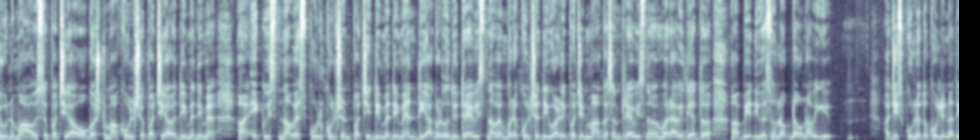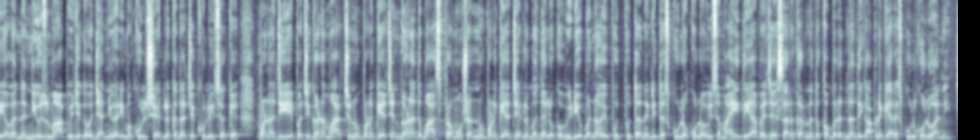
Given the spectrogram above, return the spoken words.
જૂનમાં આવશે. પછી આ ઓગસ્ટમાં ખુલશે. પછી હવે ધીમે ધીમે એકવીસ નવે સ્કૂલ ખુલશે. પછી ધીમે ધીમે એનાથી આગળ વધ્યું. ત્રેવીસ નવેમ્બરે ખુલશે દિવાળી. પછી મા કસમ ત્રેવીસ નવેમ્બર આવી. ત્યાં તો બે દિવસનું લોકડાઉન આવી ગયું. હજી સ્કૂલો તો ખુલી નથી. હવે ન્યૂઝમાં આપ્યું છે કે હવે જાન્યુઆરીમાં ખુલશે એટલે કદાચ એ ખુલી શકે. પણ હજી એ પછી ઘણા માર્ચનું પણ કહે છે ને ઘણા તો માસ પ્રમોશનનું પણ કહે છે એટલે બધા લોકો વીડિયો બનાવી, પોતપોતાની રીતે સ્કૂલો ખોલવા વિશે માહિતી આપે છે. સરકારને તો ખબર જ નથી કે આપણે ક્યારે સ્કૂલ ખોલવાની જ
